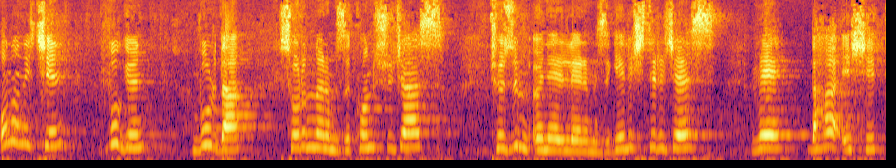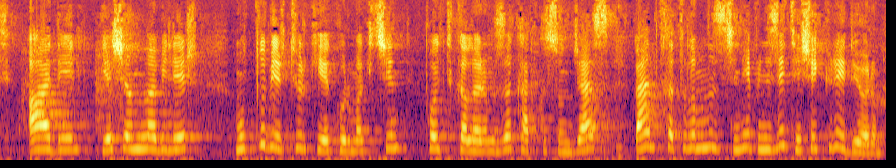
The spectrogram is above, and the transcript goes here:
Onun için bugün burada sorunlarımızı konuşacağız, çözüm önerilerimizi geliştireceğiz ve daha eşit, adil, yaşanılabilir, mutlu bir Türkiye kurmak için politikalarımıza katkı sunacağız. Ben katılımınız için hepinize teşekkür ediyorum.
